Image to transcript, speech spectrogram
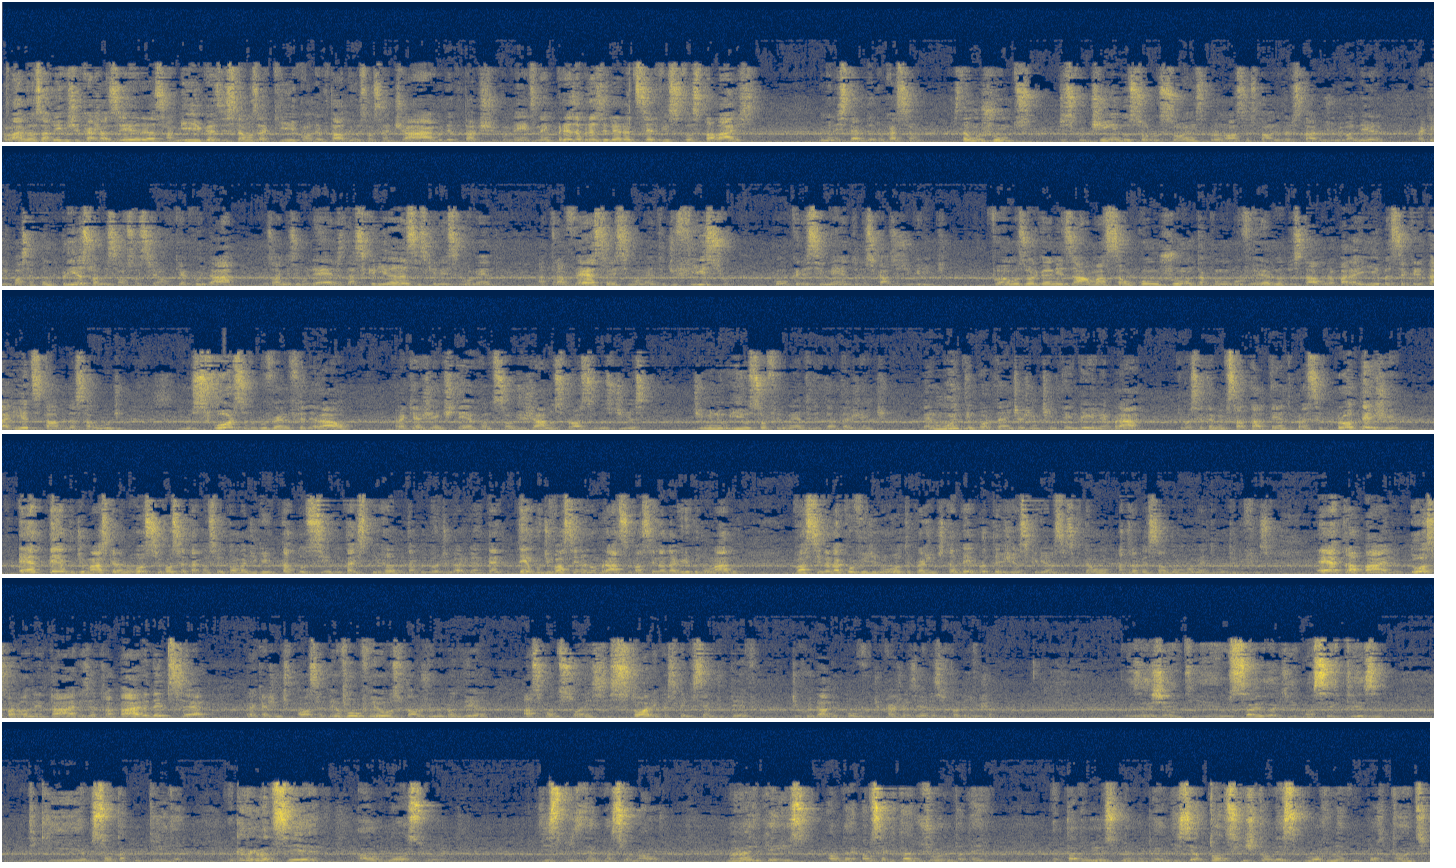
Olá, meus amigos de Cajazeiras, amigas, estamos aqui com o deputado Wilson Santiago, deputado Chico Mendes, na Empresa Brasileira de Serviços Hospitalares do Ministério da Educação. Estamos juntos discutindo soluções para o nosso Hospital Universitário Júlio Bandeira, para que ele possa cumprir a sua missão social, que é cuidar dos homens e mulheres, das crianças que nesse momento atravessam esse momento difícil com o crescimento dos casos de gripe. Vamos organizar uma ação conjunta com o governo do estado da Paraíba, Secretaria de Estado da Saúde e o esforço do governo federal para que a gente tenha condição de já nos próximos dias diminuir o sofrimento de tanta gente. É muito importante a gente entender e lembrar que você também precisa estar atento para se proteger. É tempo de máscara no rosto se você está com sintoma de gripe, está tossindo, está espirrando, está com dor de garganta. É tempo de vacina no braço, vacina da gripe de um lado, vacina da Covid no outro, para a gente também proteger as crianças que estão atravessando um momento muito difícil. É trabalho dos parlamentares, é trabalho da EBSER, para que a gente possa devolver o Hospital Júlio Bandeira às condições históricas que ele sempre teve de cuidar do povo de Cajazeiras e toda a região. Pois é, gente, eu saio daqui com a certeza de que a missão está cumprida. Eu quero agradecer ao nosso vice-presidente nacional, mas mais do que isso, ao, ao secretário Júnior também, deputado Wilson me acompanhando e a todos que estão nesse movimento importante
